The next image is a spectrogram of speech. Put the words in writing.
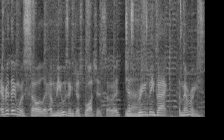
Everything was so like amusing just watch it. So it just Yeah. brings me back the memories.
